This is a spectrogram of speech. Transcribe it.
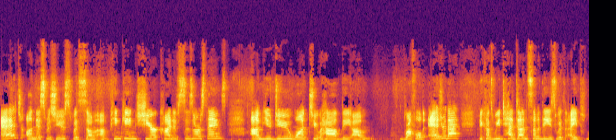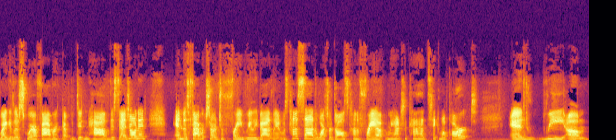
edge on this was used with some um, pinking shear kind of scissors things. Um, you do want to have the um, ruffled edge of that because we had done some of these with a regular square fabric that didn't have this edge on it and the fabric started to fray really badly. And it was kind of sad to watch our dolls kind of fray up. And we actually kind of had to take them apart and re um,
